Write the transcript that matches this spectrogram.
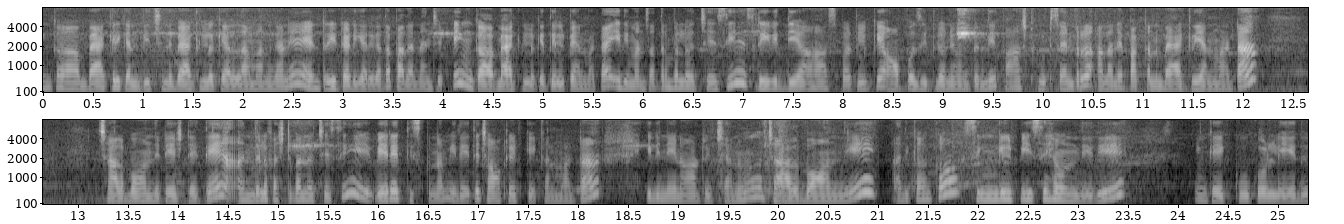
ఇంకా బేకరీ కనిపించింది. బేకరీలోకి వెళ్దాం అనగానే ట్రీట్ అడిగారు కదా పదండి అని చెప్పి ఇంకా బేకరీలోకి తెలిపాయి అనమాట ఇది మన సత్రంపల్లి వచ్చేసి శ్రీ విద్య హాస్పిటల్కి ఆపోజిట్లోనే ఉంటుంది. ఫాస్ట్ ఫుడ్ సెంటర్ అలానే పక్కన బేకరీ అనమాట చాలా బాగుంది టేస్ట్ అయితే. అందులో ఫస్ట్ వన్ వచ్చేసి వేరే తీసుకున్నాం. ఇదైతే చాక్లెట్ కేక్ అనమాట ఇది నేను ఆర్డర్ ఇచ్చాను. చాలా బాగుంది. అది కాక సింగిల్ పీసే ఉంది ఇది. ఇంకా ఎక్కువ కూడా లేదు.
